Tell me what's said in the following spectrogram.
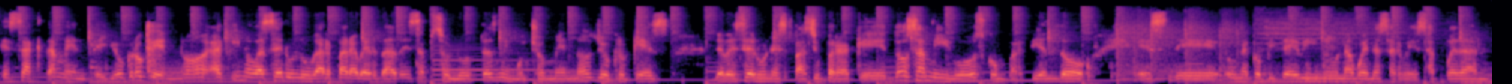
Exactamente, yo creo que no, aquí no va a ser un lugar para verdades absolutas, ni mucho menos. Yo creo que es debe ser un espacio para que dos amigos compartiendo este, una copita de vino, una buena cerveza, puedan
